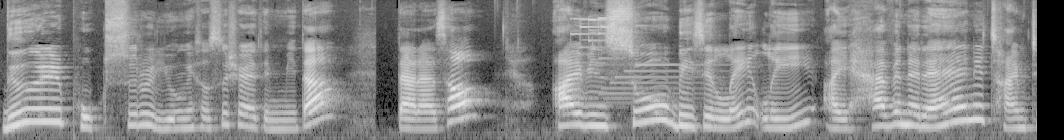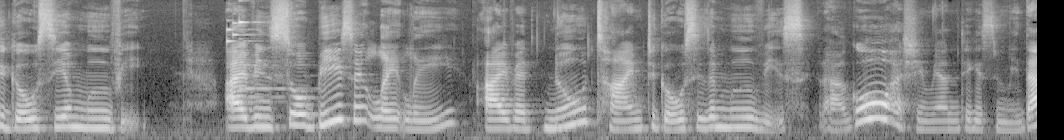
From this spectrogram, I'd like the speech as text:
늘 복수를 이용해서 쓰셔야 됩니다. 따라서 I've been so busy lately, I haven't had any time to go see a movie. I've been so busy lately, I've had no time to go see the movies. 라고 하시면 되겠습니다.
